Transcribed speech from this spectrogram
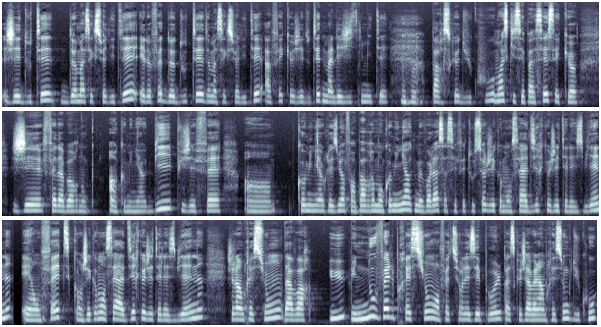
j'ai douté de ma sexualité et le fait de douter de ma sexualité a fait que j'ai douté de ma légitimité mhm. parce que du coup moi ce qui s'est passé c'est que j'ai fait d'abord donc un coming out bi puis j'ai fait un coming out lesbien, enfin pas vraiment coming out, mais voilà, ça s'est fait tout seul. J'ai commencé à dire que j'étais lesbienne. Et en fait, quand j'ai commencé à dire que j'étais lesbienne, j'ai l'impression d'avoir eu une nouvelle pression en fait sur les épaules parce que j'avais l'impression que du coup,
